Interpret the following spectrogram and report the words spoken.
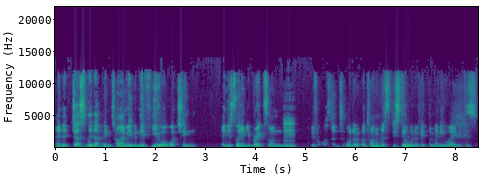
And it just lit up in time, even if you were watching and you slammed your brakes on. Mm. If it wasn't auto- autonomous, you still would have hit them anyway because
